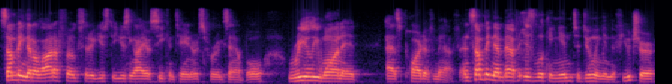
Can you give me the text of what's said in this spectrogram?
Something that a lot of folks that are used to using IOC containers, for example, really wanted as part of MEF. And something that MEF is looking into doing in the future,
